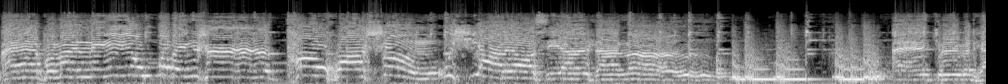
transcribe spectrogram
哎，不瞒你，我本是桃花圣母下来仙山呐。哎，今儿个天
